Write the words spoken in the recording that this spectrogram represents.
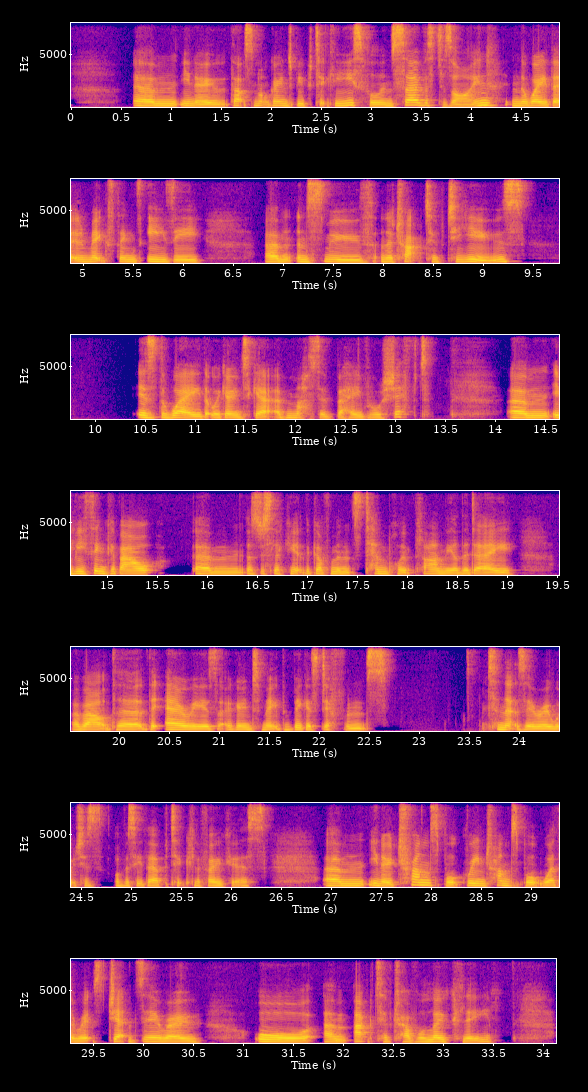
um, you know that's not going to be particularly useful. And service design, in the way that it makes things easy um, and smooth and attractive to use, is the way that we're going to get a massive behavioural shift. Um, if you think about um, I was just looking at the government's 10 point plan the other day about the, the areas that are going to make the biggest difference to net zero, which is obviously their particular focus. Um, you know, transport, green transport, whether it's jet zero or um, active travel locally,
